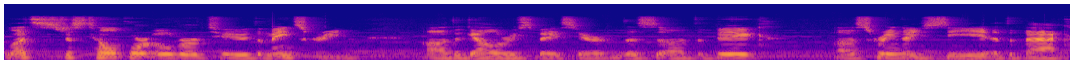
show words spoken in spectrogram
let's just teleport over to the main screen, uh, the gallery space here, this uh, the big uh, screen that you see at the back,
